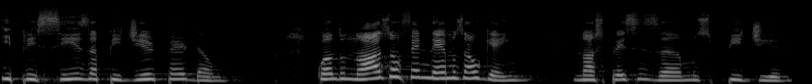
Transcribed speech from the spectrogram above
e precisa pedir perdão. Quando nós ofendemos alguém, nós precisamos pedir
